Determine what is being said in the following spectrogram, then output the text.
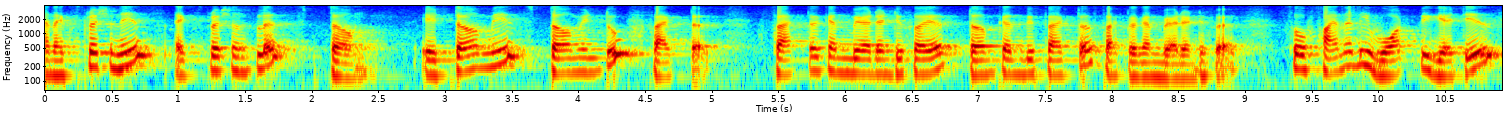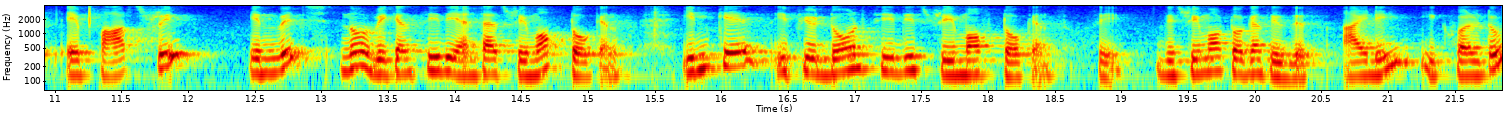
an expression is expression plus term. A term is term into factor. Factor can be identifier term can be factor factor can be identifier. So finally what we get is a parse tree in which no we can see the entire stream of tokens. In case if you don't see the stream of tokens see the stream of tokens is this. Id equal to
